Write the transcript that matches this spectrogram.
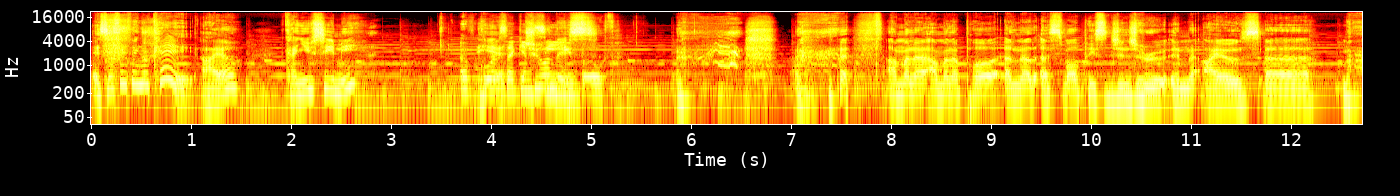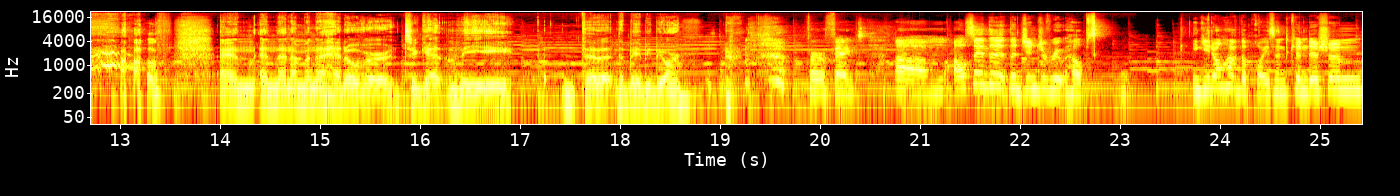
is everything okay, Aiyo? Can you see me? Of course, Here, I can see you both. I'm gonna I'm gonna put another a small piece of ginger root in Aiyo's uh, mouth, and and then I'm gonna head over to get the the the baby Bjorn. Perfect. Um, I'll say the the ginger root helps. You don't have the poisoned condition,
